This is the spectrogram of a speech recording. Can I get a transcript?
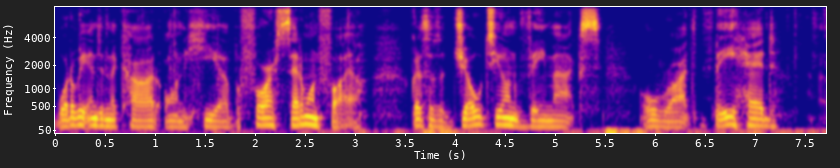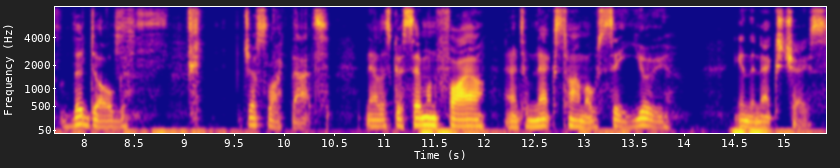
what are we ending the card on here before I set him on fire? I've got as a Jolteon VMAX. Alright, Behead the dog. Just like that. Now let's go set him on fire, and until next time, I'll see you in the next chase.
